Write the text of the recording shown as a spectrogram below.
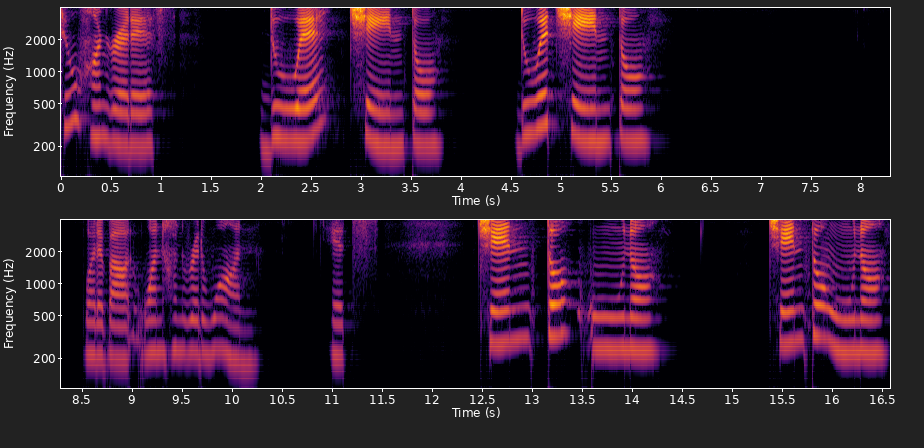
200 is duecento. Duecento. What about 101? It's centouno. Centouno.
